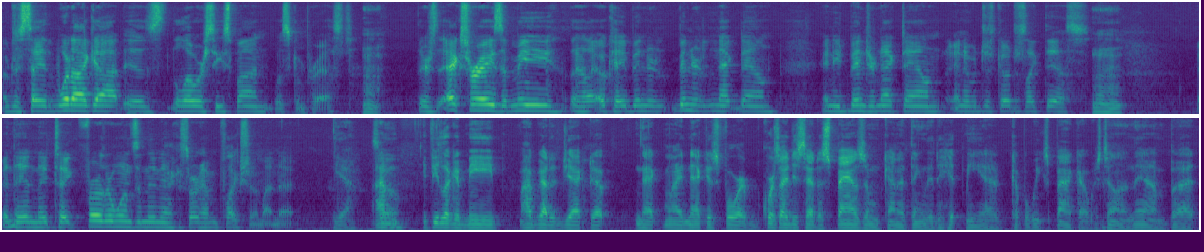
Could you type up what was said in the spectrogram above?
I'm just saying what I got is the lower C spine was compressed. Hmm. There's X-rays of me. They're like, okay, bend your bend your neck down, and you'd bend your neck down, and it would just go just like this. Mm-hmm. And then they take further ones, and then I can start having flexion in my neck. Yeah. So- I'm, if you look at me, I've got a jacked up neck. My neck is forward. Of course, I just had a spasm kind of thing that hit me a couple weeks back. I was telling them, but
